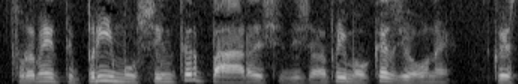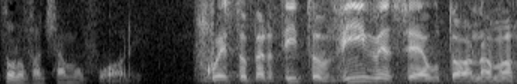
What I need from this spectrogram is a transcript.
naturalmente primus inter pares, diceva prima occasione, questo lo facciamo fuori. Questo partito vive se è autonomo,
